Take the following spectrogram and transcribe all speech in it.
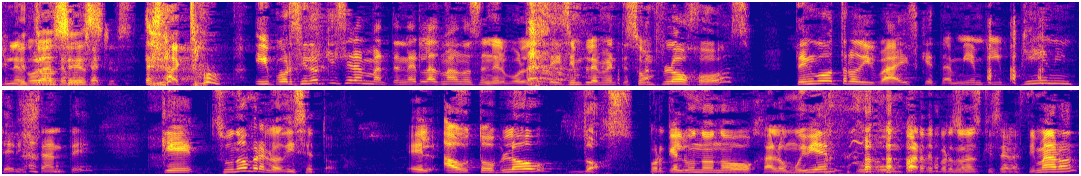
En el volante, Entonces, muchachos. Exacto. Y por si no quisieran mantener las manos en el volante y simplemente son flojos, tengo otro device que también vi bien interesante, que su nombre lo dice todo. El Autoblow 2, porque el 1 no jaló muy bien, hubo un par de personas que se lastimaron,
